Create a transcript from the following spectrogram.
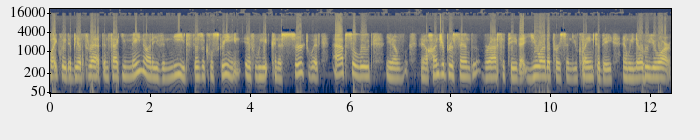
likely to be a threat. In fact, you may not even need physical screening if we can assert with absolute, you know, you know 100% veracity that you are the person you claim to be and we know who you are.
